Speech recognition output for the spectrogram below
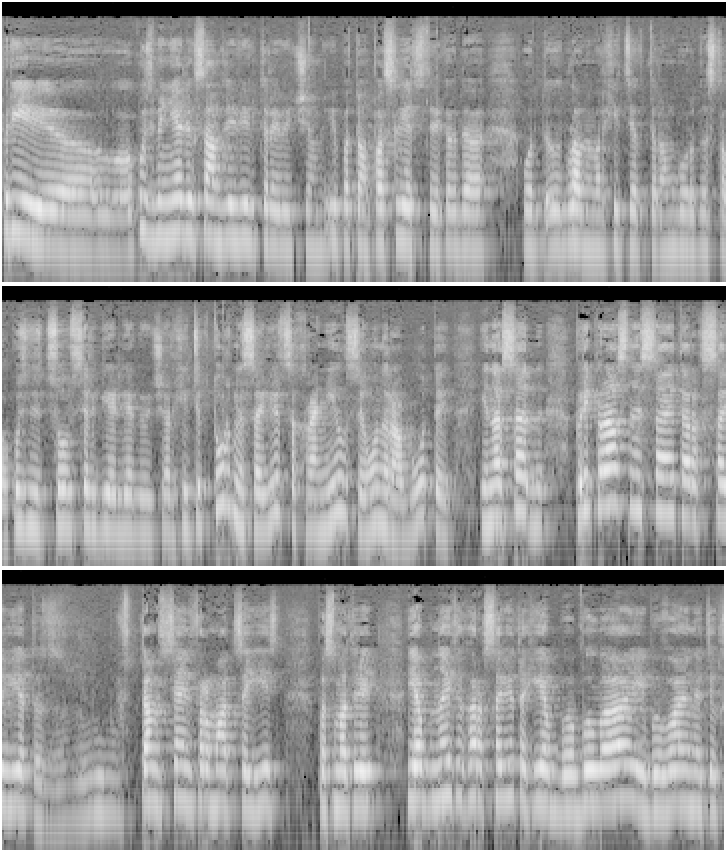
при э, Кузьмине Александре Викторовиче, и потом впоследствии, когда вот главным архитектором города стал Кузнецов Сергей Олегович, архитектурный совет сохранился, и он работает. И на сайт, прекрасный сайт Архсовета, там вся информация есть посмотреть. Я на этих архсоветах я была и бываю на этих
